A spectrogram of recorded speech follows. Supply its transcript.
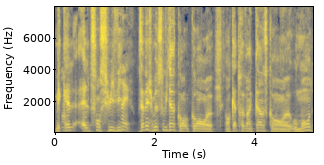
mais ah. qu'elles sont suivies. Vous savez, je me souviens quand, euh, en 95, quand euh, au Monde,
